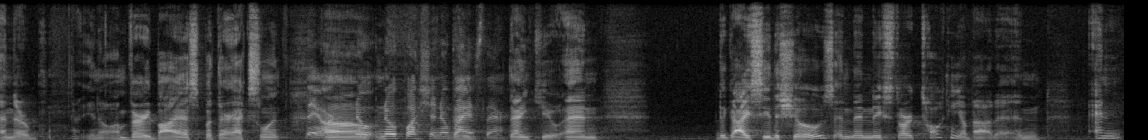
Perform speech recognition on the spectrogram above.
and they're, you know, I'm very biased, but they're excellent. They are. no, Um, no question, no Thank- bias there. Thank you. And the guys see the shows and then they start talking about it. And and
